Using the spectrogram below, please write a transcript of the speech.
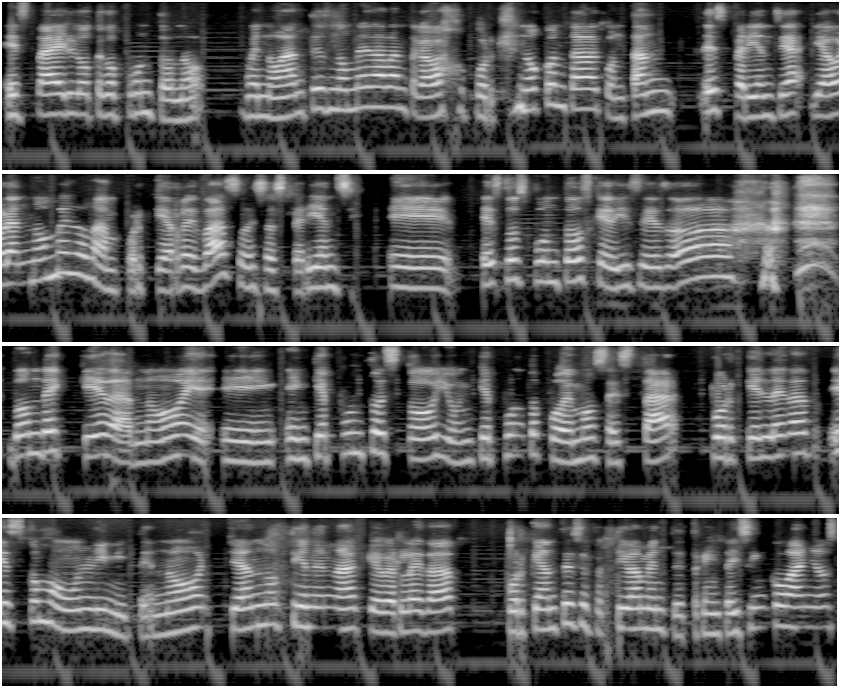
está el otro punto, ¿no? Bueno, antes no me daban trabajo porque no contaba con tan experiencia y ahora no me lo dan porque rebaso esa experiencia. Eh, estos puntos que dices, ah, ¿dónde queda? ¿no? Eh, ¿En, qué punto estoy o en qué punto podemos estar? Porque la edad es como un límite, ¿no? Ya no tiene nada que ver la edad, porque antes efectivamente 35 años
